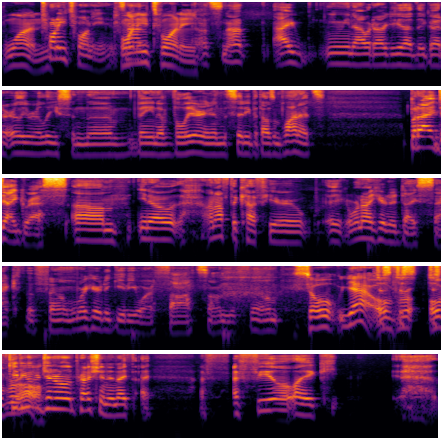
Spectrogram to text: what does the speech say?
one. 2020. It's not- 2020. That's not. I. I mean, I would argue that they got an early release in the vein of Valerian in the City of a Thousand Planets. But I digress. Um, you know, on off the cuff here, eh, we're not here to dissect the film. We're here to give you our thoughts on the film. So yeah, Just, over, just, just give you overall, a general impression, and I, I, I feel like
